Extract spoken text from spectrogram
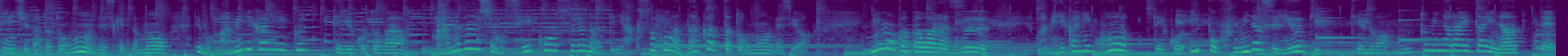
選手だったと思うんですけれどもでもアメリカに行くっていうことが必ずしも成功するなんて約束はなかったと思うんですよ。にもかかわらずアメリカに行こうってこう一歩踏み出す勇気っていうのは本当見習いたいなって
